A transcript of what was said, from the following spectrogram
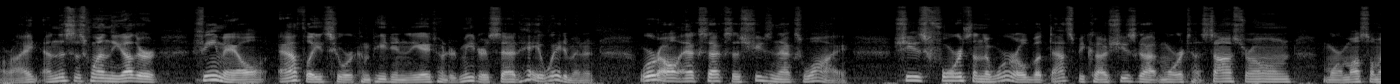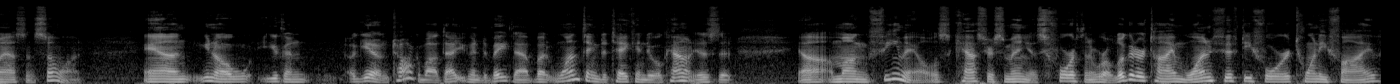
All right, and this is when the other female athletes who were competing in the 800 meters said, "Hey, wait a minute, we're all XXs. She's an XY. She's fourth in the world, but that's because she's got more testosterone, more muscle mass, and so on." And you know, you can again talk about that. You can debate that, but one thing to take into account is that uh, among females, Caster Semenya is fourth in the world. Look at her time, 154.25.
